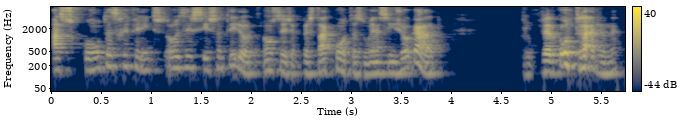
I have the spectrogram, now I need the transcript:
as contas referentes ao exercício anterior. Ou seja, prestar contas não é assim jogado. Pelo contrário, né?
